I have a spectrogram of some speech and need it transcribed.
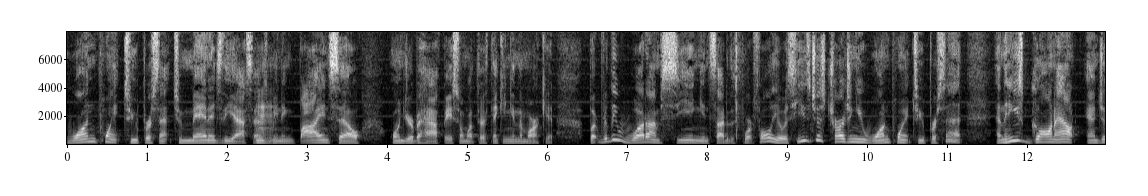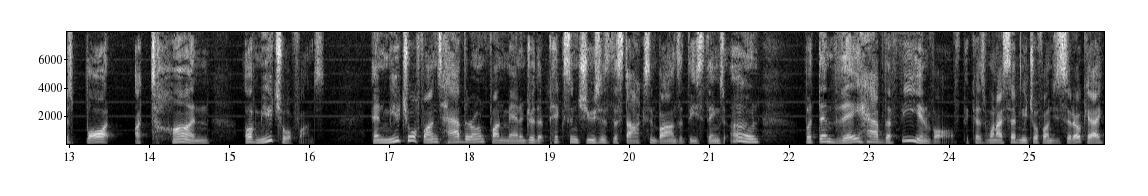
1.2% to manage the assets, mm-hmm. meaning buy and sell on your behalf based on what they're thinking in the market. But really, what I'm seeing inside of this portfolio is he's just charging you 1.2%. And then he's gone out and just bought a ton of mutual funds. And mutual funds have their own fund manager that picks and chooses the stocks and bonds that these things own, but then they have the fee involved. Because when I said mutual funds, you said, okay,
